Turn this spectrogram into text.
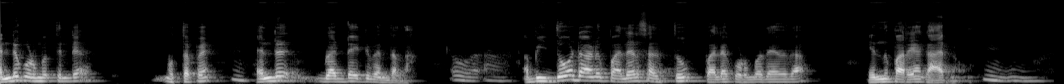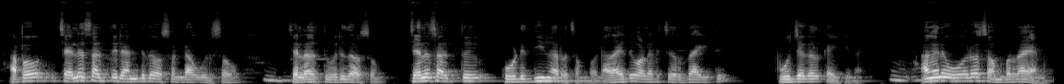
എന്റെ കുടുംബത്തിന്റെ മുത്തപ്പൻ. എന്റെ ബ്ലഡായിട്ട് ബന്ധമല്ല. അപ്പം ഇതുകൊണ്ടാണ് പല സ്ഥലത്തും പല കുടുംബദേവത എന്ന് പറയാൻ കാരണം. അപ്പോൾ ചില സ്ഥലത്ത് രണ്ട് ദിവസം ഉണ്ടാവും ഉത്സവം ചില സ്ഥലത്ത് ഒരു ദിവസം ചില സ്ഥലത്ത് കൊടുതി എന്ന് പറയുന്ന സംഭവമുണ്ട് അതായത് വളരെ ചെറുതായിട്ട് പൂജകൾ കഴിക്കുന്നത്. അങ്ങനെ ഓരോ സമ്പ്രദായമാണ്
